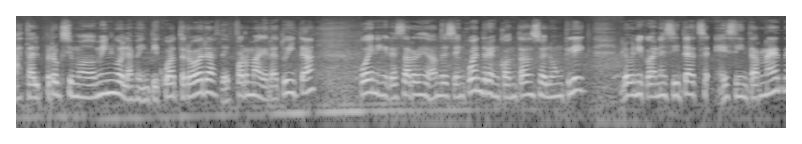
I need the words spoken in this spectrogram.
hasta el próximo domingo, las 24 horas, de forma gratuita. Pueden ingresar desde donde se encuentren con tan solo un clic. Lo único que necesitan es internet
